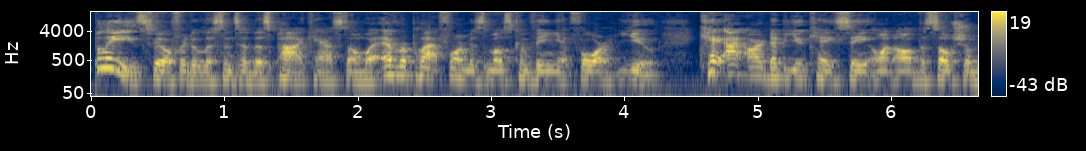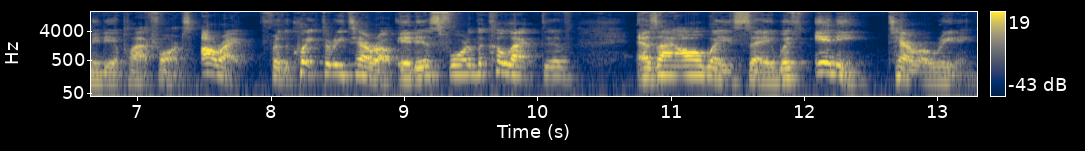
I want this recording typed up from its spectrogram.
Please feel free to listen to this podcast on whatever platform is most convenient for you. KIRWKC on all the social media platforms. All right, for the quick three tarot, it is for the collective. As I always say, with any tarot reading,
